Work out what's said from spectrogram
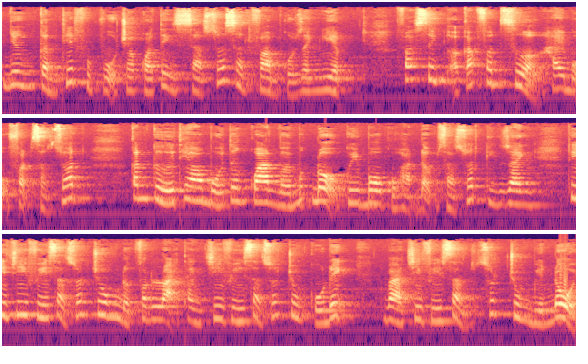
nhưng cần thiết phục vụ cho quá trình sản xuất sản phẩm của doanh nghiệp, phát sinh ở các phân xưởng hay bộ phận sản xuất. Căn cứ theo mối tương quan với mức độ quy mô của hoạt động sản xuất kinh doanh thì chi phí sản xuất chung được phân loại thành chi phí sản xuất chung cố định và chi phí sản xuất chung biến đổi.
